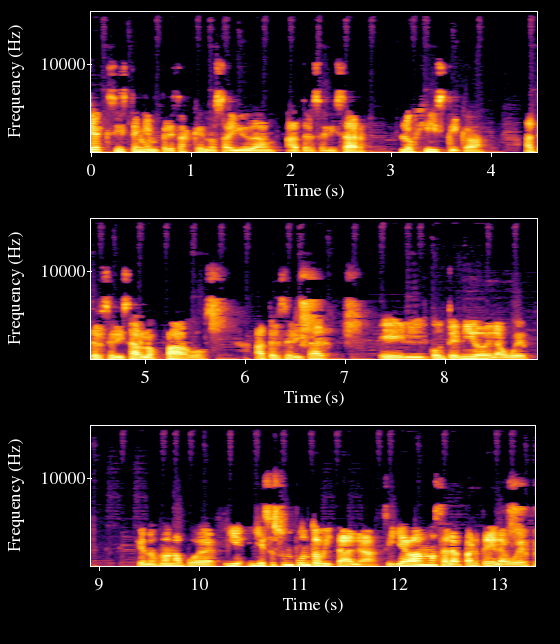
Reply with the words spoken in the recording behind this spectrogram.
ya existen empresas que nos ayudan a tercerizar logística, a tercerizar los pagos, a tercerizar el contenido de la web que nos van a poder, y, eso es un punto vital, ¿ah? si ya vamos a la parte de la web,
